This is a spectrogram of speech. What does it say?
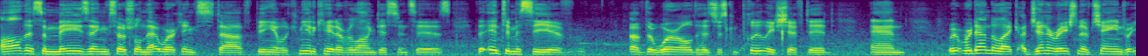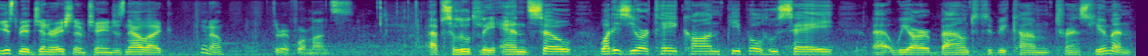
all this amazing social networking stuff, being able to communicate over long distances, the intimacy of, of the world has just completely shifted and we're down to like a generation of change. What used to be a generation of change is now like, you know, three or four months. Absolutely. And so what is your take on people who say uh, we are bound to become transhuman?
